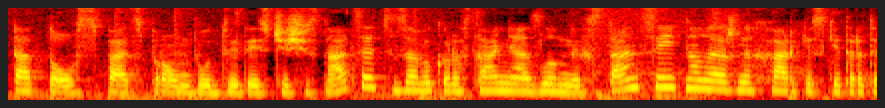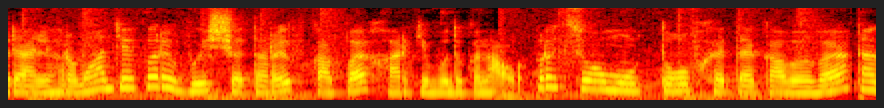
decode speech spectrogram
та ТОВ Спецпромбуд 2016 за використання зливних станцій належних Харківській територіальній громаді перевищує тариф КП Харківводоканал. При цьому ТОВ ХТ КВВ та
